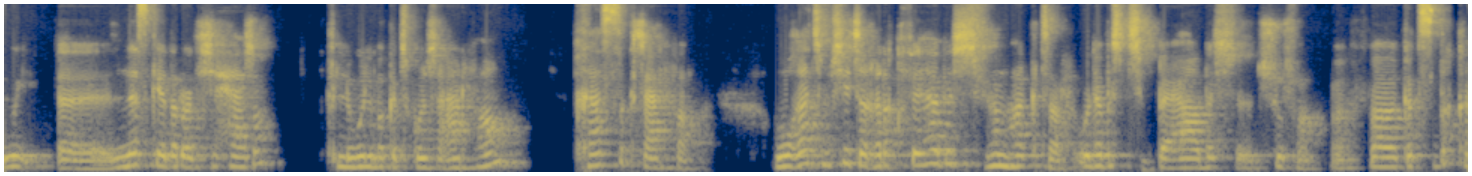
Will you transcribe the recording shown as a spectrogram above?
oui الناس كيهضروا على شي حاجة في الأول ما كتكونش عارفها خاصك تعرفها. وغتمشي تغرق فيها باش تفهمها أكثر ولا باش تتبعها باش تشوفها. فكتصدق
